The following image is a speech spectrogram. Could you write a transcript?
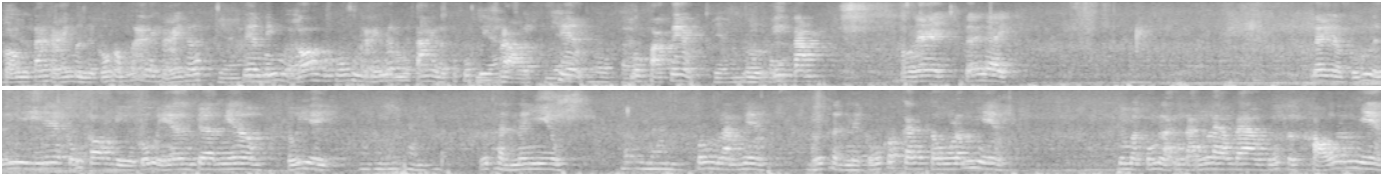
Còn người ta hại mình thì cũng không có ai hại hết. Dạ. nên nếu mà có cũng cũng nãy nắm cái tay là cũng biết Dạ. rồi Dạ. ha Mô Phật. ha dạ mô ừ, yên tâm. Còn ai tới đây. Đây là cũng nữ nhi ha cũng con hiền của mẹ ơn trên nghe không? Tuổi gì? Tuổi thìn bao nhiêu? 45 45 nha tuổi thìn này cũng có căn tu lắm nha. Nhưng mà cũng lận đận lao đao, cũng cực khổ lắm nha.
